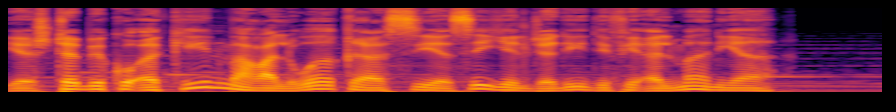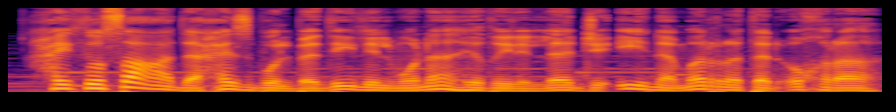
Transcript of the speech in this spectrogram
يشتبك أكين مع الواقع السياسي الجديد في ألمانيا. حيث صعد حزب البديل المناهض للاجئين مرة أخرى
